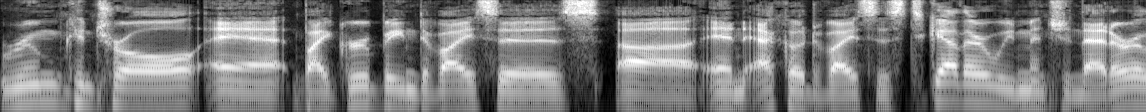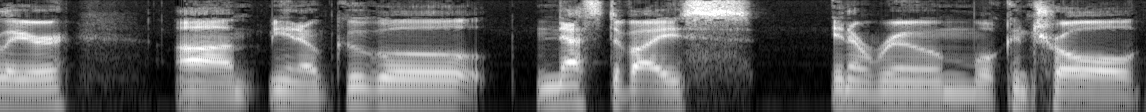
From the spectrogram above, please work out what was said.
room control and by grouping devices uh, and Echo devices together. We mentioned that earlier. Um, you know, Google Nest device in a room will control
